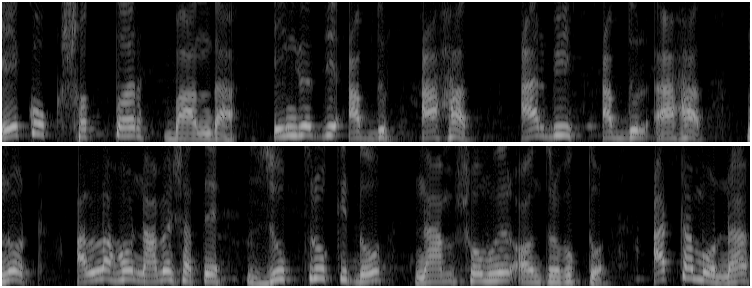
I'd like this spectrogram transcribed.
একক সত্তার বান্দা। ইংরেজি, আব্দুল আহাদ। আরবি, আব্দুল আহাদ। নোট আল্লাহর নামের সাথে যুক্তকৃত নাম সমূহের অন্তর্ভুক্ত। আট নম্বর নাম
